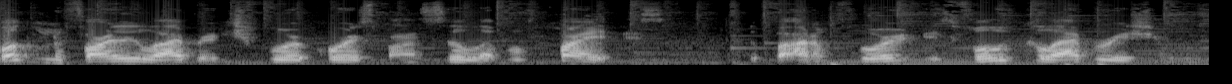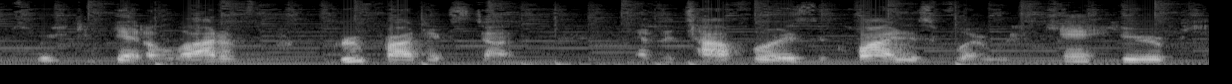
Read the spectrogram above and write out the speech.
Welcome to Farley Library. Each floor corresponds to the level of quietness. The bottom floor is full of collaboration rooms where you can get a lot of group projects done and the top floor is the quietest floor where you can't hear people.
